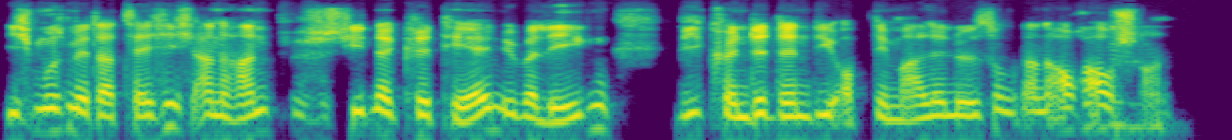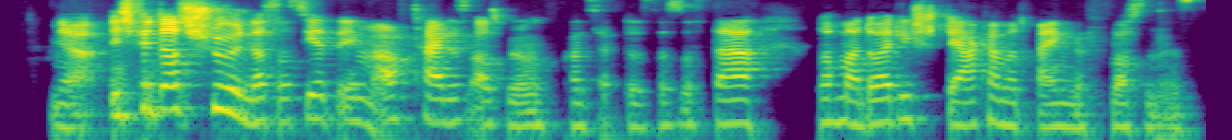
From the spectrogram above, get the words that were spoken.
ich muss mir tatsächlich anhand verschiedener Kriterien überlegen, wie könnte denn die optimale Lösung dann auch ausschauen. Ja, ich finde das schön, dass das jetzt eben auch Teil des Ausbildungskonzeptes ist, dass es da nochmal deutlich stärker mit reingeflossen ist.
